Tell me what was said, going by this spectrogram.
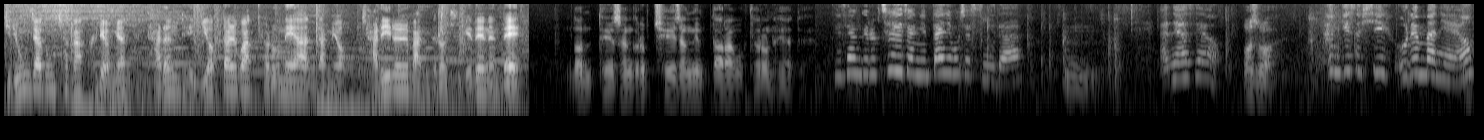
기룡 자동차가 크려면 다른 대기업 딸과 결혼해야 한다며 자리를 만들어주게 되는데 넌 대상그룹 최 회장님 딸하고 결혼해야 돼. 대상그룹 최 회장님 따님 오셨습니다. 음, 안녕하세요. 어서 와. 한기수 씨 오랜만이에요.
